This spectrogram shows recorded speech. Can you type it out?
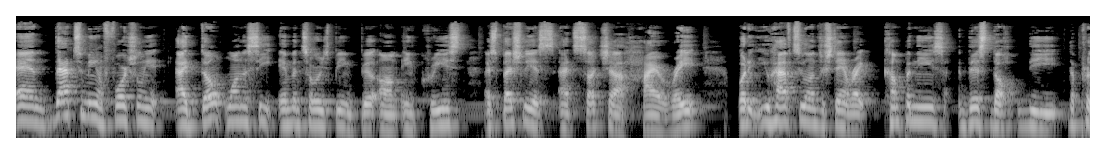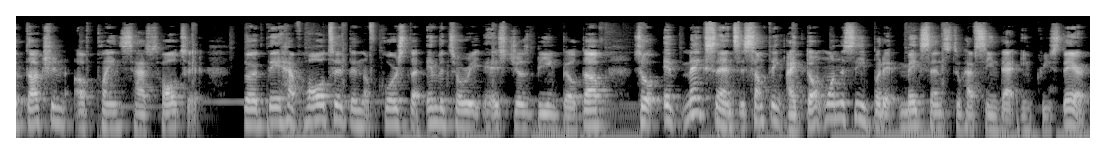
And that to me, unfortunately, I don't want to see inventories being built, um, increased, especially as, at such a high rate. But you have to understand, right? Companies, this the the the production of planes has halted. So if they have halted, then of course the inventory is just being built up. So it makes sense. It's something I don't want to see, but it makes sense to have seen that increase there.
